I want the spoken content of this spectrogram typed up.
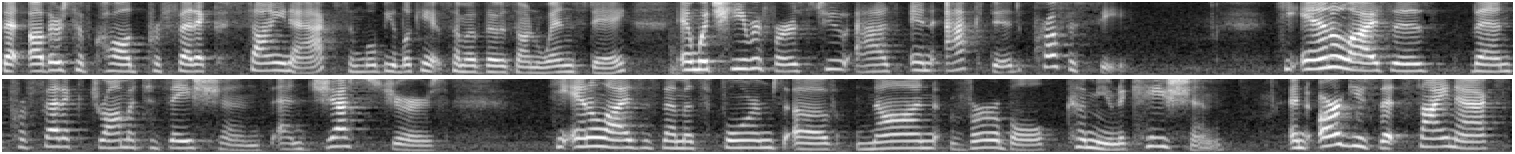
that others have called prophetic sign acts, and we'll be looking at some of those on Wednesday, and which he refers to as enacted prophecy. He analyzes then prophetic dramatizations and gestures he analyzes them as forms of nonverbal communication and argues that sign acts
